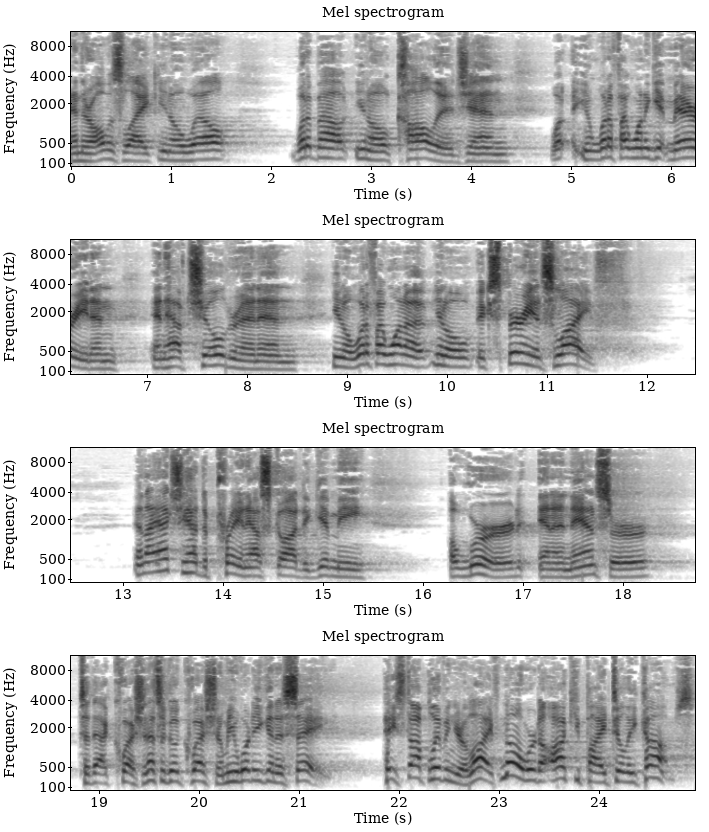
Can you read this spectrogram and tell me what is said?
And they're always like, you know, well, what about, you know, college and what, you know, what if I want to get married and, and have children and, you know, what if I want to, you know, experience life? And I actually had to pray and ask God to give me a word and an answer to that question. That's a good question. I mean, what are you going to say? Hey, stop living your life. No, we're to occupy till he comes.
